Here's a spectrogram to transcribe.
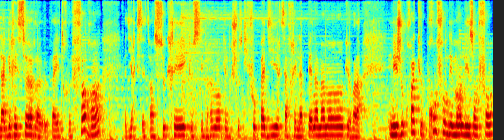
l'agresseur euh, va être fort. Hein, dire que c'est un secret, que c'est vraiment quelque chose qu'il faut pas dire, que ça ferait de la peine à maman, que voilà. Mais je crois que profondément, les enfants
